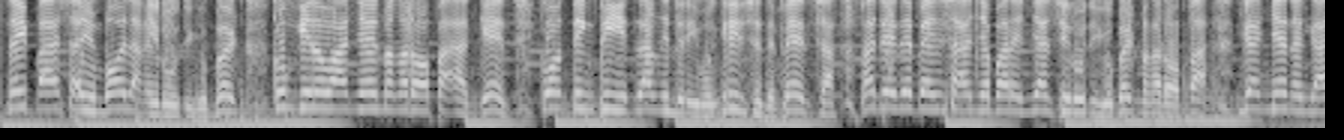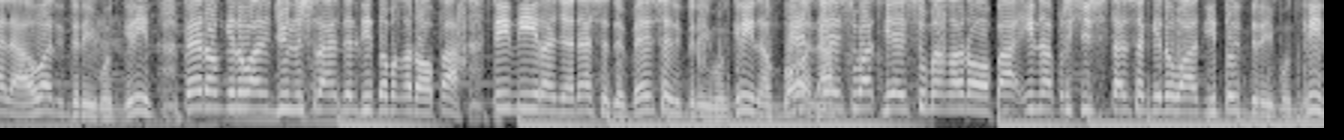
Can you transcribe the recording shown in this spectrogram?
na ipasa yung bola kay Rudy Gobert. Kung ginawa niya yun mga ropa again, konting pihit lang ni Draymond Green sa depensa, madedepensahan niya pa rin dyan si Rudy Gobert mga ropa. Ganyan ang galawan ni Draymond Green. Pero ang ginawa ni Julius Randle dito mga ropa, tinira niya na sa depensa ni Draymond Green ang bola. And guess what guys, mga ropa, enough resistance ang ginawa dito ni Draymond Green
